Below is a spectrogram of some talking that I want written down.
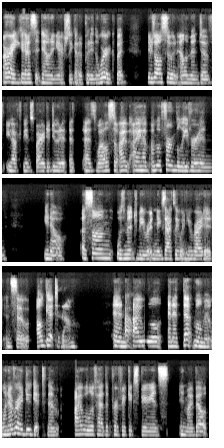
all right you got to sit down and you actually got to put in the work but there's also an element of you have to be inspired to do it at, as well. So I, I have, I'm a firm believer in, you know, a song was meant to be written exactly when you write it. And so I'll get to them and wow. I will, and at that moment, whenever I do get to them, I will have had the perfect experience in my belt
